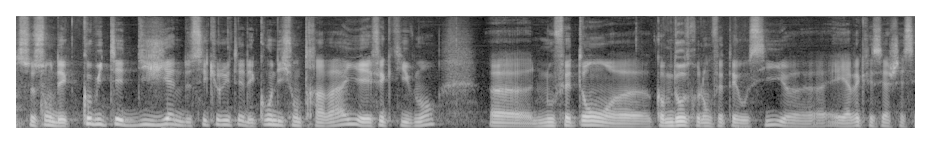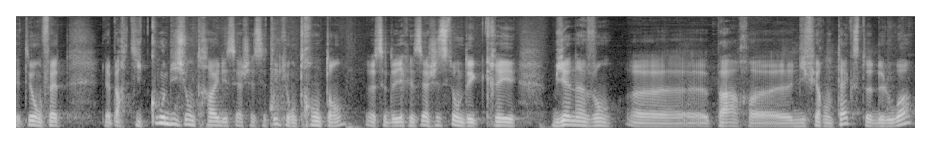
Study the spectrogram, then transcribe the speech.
ce sont des comités d'hygiène de sécurité des conditions de travail. Et effectivement, euh, nous fêtons, euh, comme d'autres l'ont fêté aussi, euh, et avec les CHSCT, on fait la partie conditions de travail des CHSCT qui ont 30 ans. C'est-à-dire que les CHSCT ont été créés bien avant par différents textes de loi,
